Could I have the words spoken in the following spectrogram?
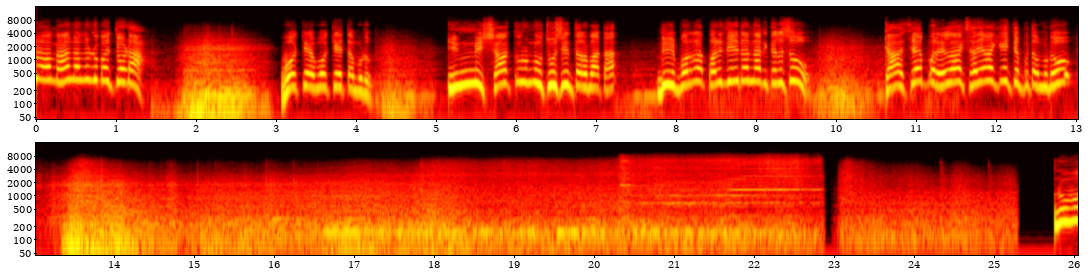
నా మేనల్లుడు మంచోడా? ఓకే ఓకే తమ్ముడు. ఇన్ని షాకులు నువ్వు చూసిన తర్వాత నీ బుర్ర పనిచేయదని నాకు తెలుసు. కాసేపు రిలాక్స్ అయ్యాకే చెప్పు తమ్ముడు నువ్వు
